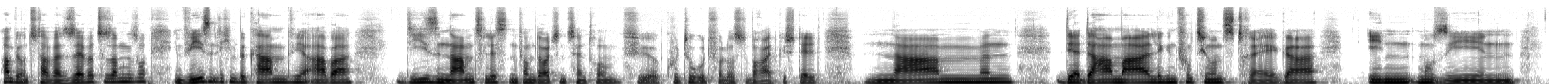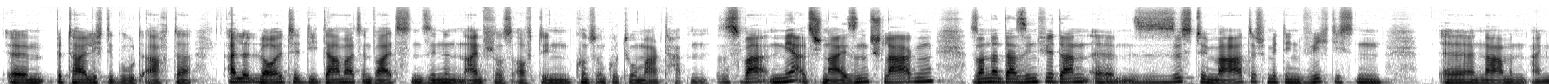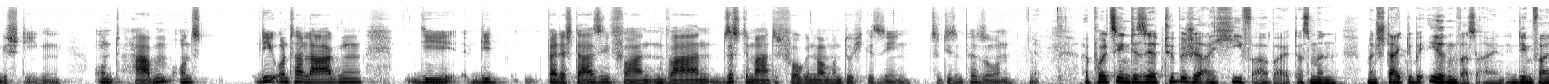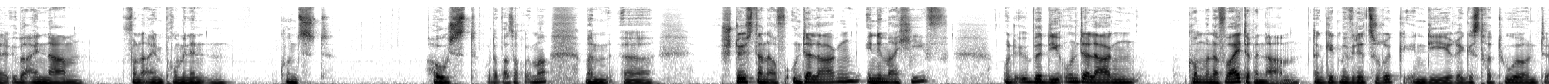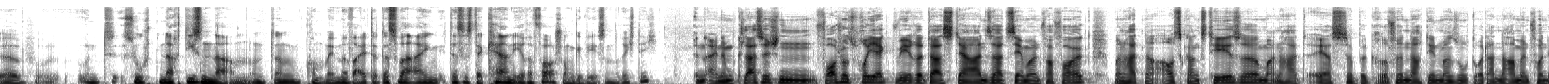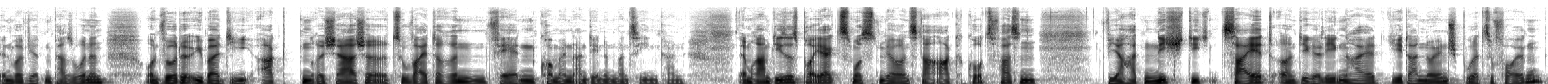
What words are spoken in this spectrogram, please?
haben wir uns teilweise selber zusammengesucht. Im Wesentlichen bekamen wir aber diese Namenslisten vom Deutschen Zentrum für Kulturgutverluste bereitgestellt. Namen der damaligen Funktionsträger in Museen, ähm, beteiligte Gutachter, alle Leute, die damals im weitesten Sinne einen Einfluss auf den Kunst- und Kulturmarkt hatten. Es war mehr als Schneisen schlagen, sondern da sind wir dann äh, systematisch mit den wichtigsten äh, Namen eingestiegen und haben uns die Unterlagen, die, die bei der Stasi vorhanden waren, systematisch vorgenommen und durchgesehen zu diesen Personen. Ja. Herr Polzin, diese typische Archivarbeit, dass man, man steigt über irgendwas ein, in dem Fall über einen Namen von einem prominenten Kunsthost oder was auch immer. Man äh, stößt dann auf Unterlagen in dem Archiv und über die Unterlagen kommt man auf weitere Namen. Dann geht man wieder zurück in die Registratur und, äh, und sucht nach diesen Namen und dann kommt man immer weiter. Das war eigentlich, das ist der Kern Ihrer Forschung gewesen, richtig? In einem klassischen Forschungsprojekt wäre das der Ansatz, den man verfolgt. Man hat eine Ausgangsthese, man hat erste Begriffe, nach denen man sucht oder Namen von involvierten Personen und würde über die Aktenrecherche zu weiteren Fäden kommen, an denen man ziehen kann. Im Rahmen dieses Projekts mussten wir uns da arg kurz fassen. Wir hatten nicht die Zeit und die Gelegenheit, jeder neuen Spur zu folgen.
